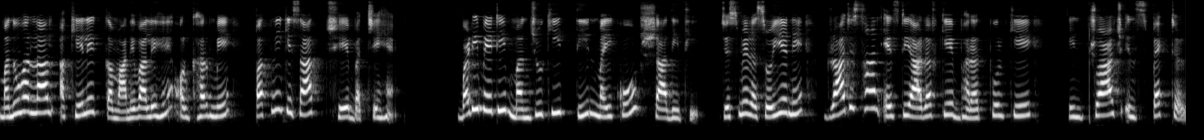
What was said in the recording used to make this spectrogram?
मनोहर लाल अकेले कमाने वाले हैं और घर में पत्नी के साथ छह बच्चे हैं। बड़ी बेटी मंजू की तीन मई को शादी थी, जिसमें रसोइये ने राजस्थान एसडीआरएफ के भरतपुर के in charge inspector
